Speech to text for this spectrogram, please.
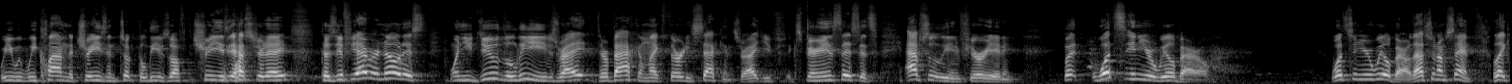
we, we climbed the trees and took the leaves off the trees yesterday. Because if you ever noticed, when you do the leaves, right, they're back in like 30 seconds, right? You've experienced this. It's absolutely infuriating. But what's in your wheelbarrow? What's in your wheelbarrow? That's what I'm saying. Like,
